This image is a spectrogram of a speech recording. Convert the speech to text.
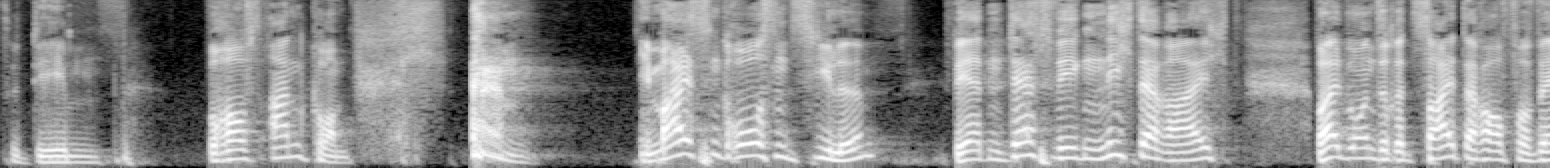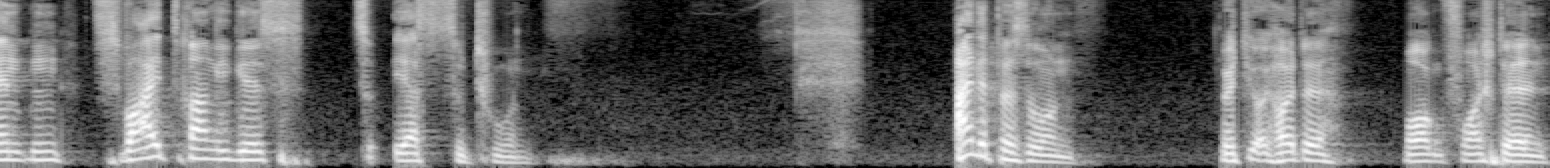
zu dem, worauf es ankommt. Die meisten großen Ziele werden deswegen nicht erreicht, weil wir unsere Zeit darauf verwenden, Zweitrangiges zuerst zu tun. Eine Person möchte ich euch heute morgen vorstellen,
